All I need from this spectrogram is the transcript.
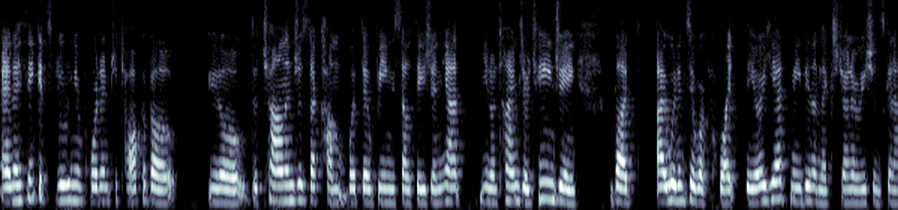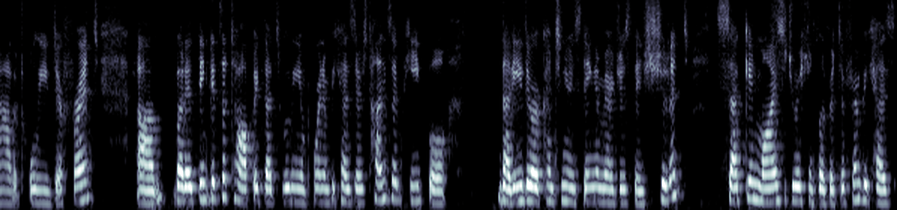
And I think it's really important to talk about, you know, the challenges that come with there being South Asian. Yeah, you know, times are changing, but I wouldn't say we're quite there yet. Maybe the next generation is going to have a totally different. Um, but I think it's a topic that's really important because there's tons of people that either are continuing staying in marriages they shouldn't. Second, my situation is a little bit different because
